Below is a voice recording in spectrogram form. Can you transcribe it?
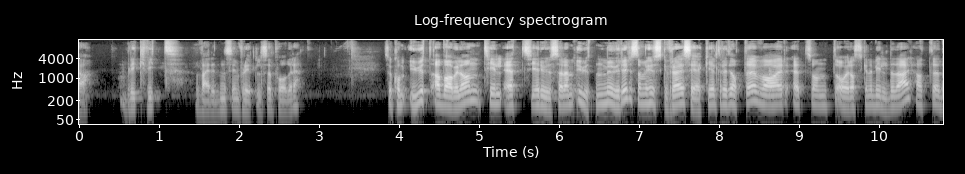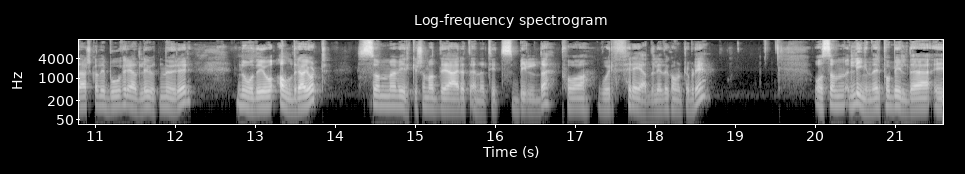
ja, bli kvitt verdens innflytelse på dere. Så kom ut av Babylon til et Jerusalem uten murer, som vi husker fra Esekiel 38 var et sånt overraskende bilde der. At der skal de bo fredelig uten murer. Noe de jo aldri har gjort. Som virker som at det er et endetidsbilde på hvor fredelig det kommer til å bli og som ligner på bildet i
